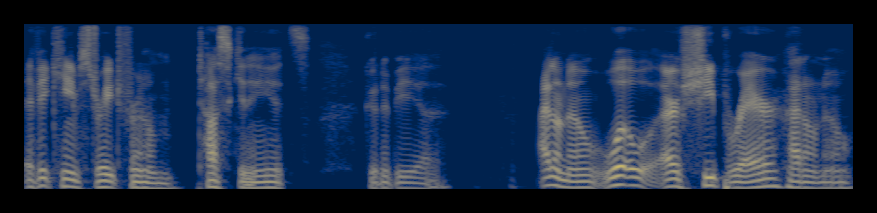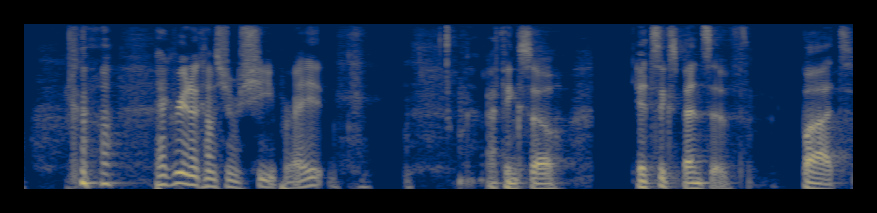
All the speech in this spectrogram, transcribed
if it came straight from Tuscany, it's going to be a I don't know. What are sheep rare? I don't know. Pecorino comes from sheep, right? I think so. It's expensive, but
